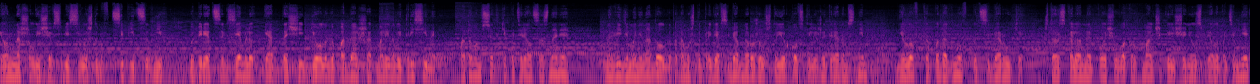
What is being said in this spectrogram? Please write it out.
и он нашел еще в себе силы, чтобы вцепиться в них, упереться в землю и оттащить геолога подальше от малиновой трясины. Потом он все-таки потерял сознание, но, видимо, ненадолго, потому что, придя в себя, обнаружил, что Юрковский лежит рядом с ним, неловко подогнув под себя руки – что раскаленная почва вокруг мальчика еще не успела потемнеть,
